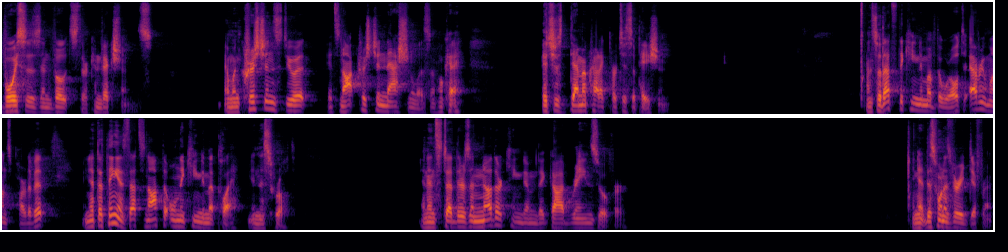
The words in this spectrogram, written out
voices and votes their convictions. And when Christians do it, it's not Christian nationalism, okay? It's just democratic participation. And so that's the kingdom of the world. Everyone's part of it. And yet the thing is, that's not the only kingdom at play in this world. And instead, there's another kingdom that God reigns over. And yet, this one is very different.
